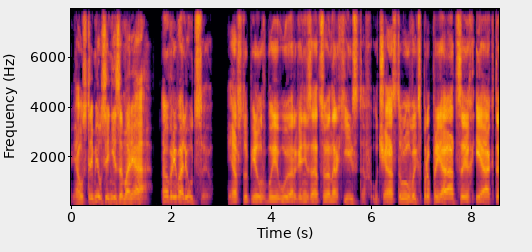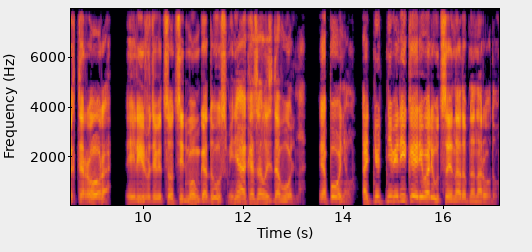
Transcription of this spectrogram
я устремился не за моря, а в революцию. Я вступил в боевую организацию анархистов, участвовал в экспроприациях и актах террора, и лишь в 907 году с меня оказалось довольно. Я понял, отнюдь не великая революция надобна народу.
